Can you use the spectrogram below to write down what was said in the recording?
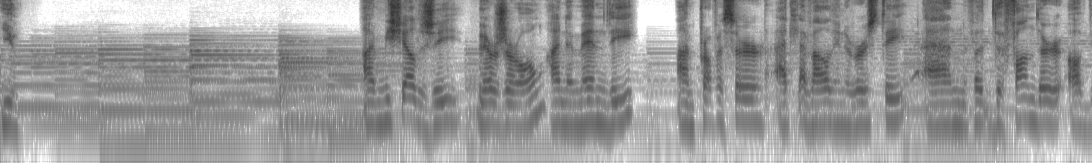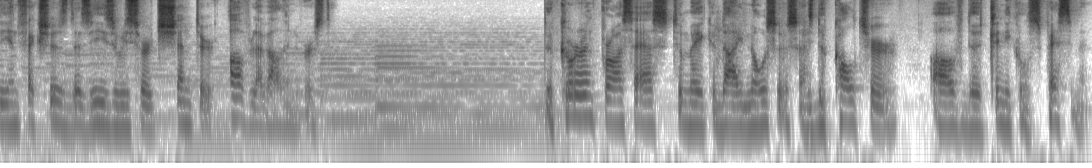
you. I'm Michel G. Bergeron. I'm a MD. I'm professor at Laval University and the founder of the Infectious Disease Research Center of Laval University. The current process to make a diagnosis is the culture of the clinical specimen.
